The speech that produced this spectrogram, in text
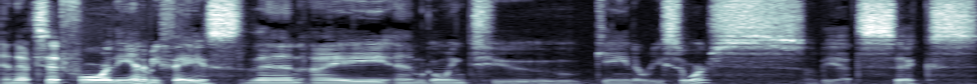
And that's it for the enemy phase. Then I am going to gain a resource. I'll be at six.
